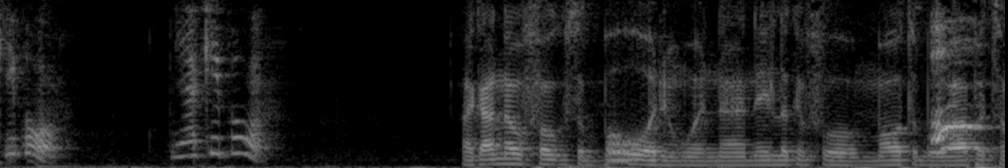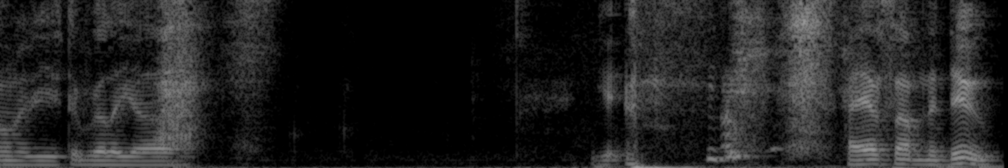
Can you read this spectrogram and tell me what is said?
Keep on. Yeah, keep on. Like I know folks are bored and whatnot, and they looking for multiple Oh. opportunities to really uh get have something to do.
